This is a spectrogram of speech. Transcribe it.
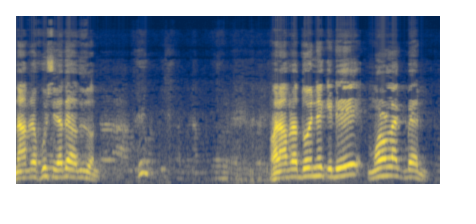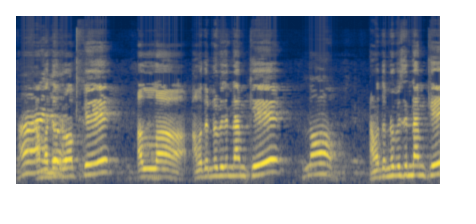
না খুশি না দেওয়া দুজন। মানে আমরা দৈনিক এটি মনে রাখবেন হ্যাঁ, আমাদের। রবকে আল্লাহ আমাদের নবীদের নাম কে? আমাদের নবীজির নাম কে?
